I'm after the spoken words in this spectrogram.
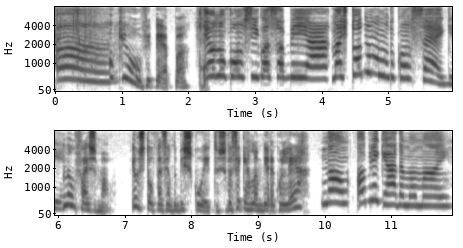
Ah, O que houve, Peppa? Assobiar, mas todo mundo consegue. Não faz mal. Eu estou fazendo biscoitos. Você quer lamber a colher? Não, obrigada, mamãe.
